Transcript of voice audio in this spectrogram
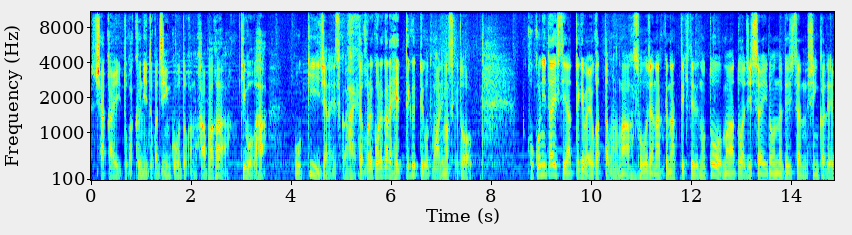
社会とか国とか人口とかの幅が規模が大きいじゃないですか。だからこれこれから減っていくっていうこともありますけどここに対してやっとけばよかったものが、そうじゃなくなってきてるのと、まあ、あとは実際いろんなデジタルの進化で、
